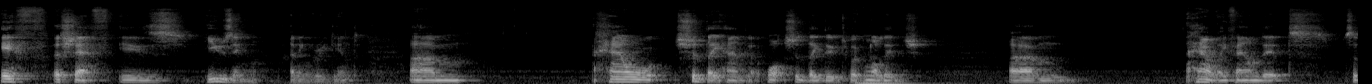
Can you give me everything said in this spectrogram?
if a chef is using an ingredient, um, how should they handle it? What should they do to acknowledge um, how they found it, so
